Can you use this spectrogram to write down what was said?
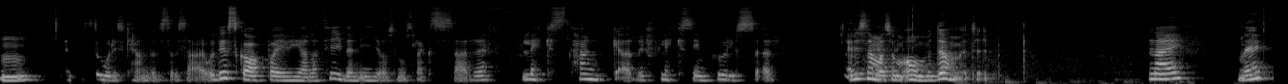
Mm. En historisk händelse. Så här. Och det skapar ju hela tiden i oss någon slags så här, reflextankar, refleximpulser. Är det samma som omdöme typ? Nej, Nej?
